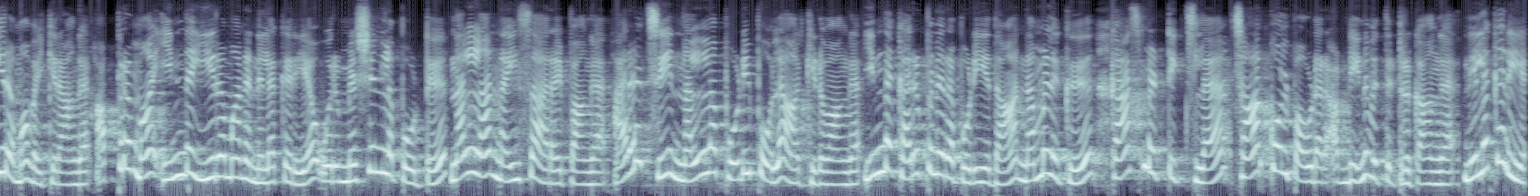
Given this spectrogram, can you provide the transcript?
ஈரமாக வைக்கிறாங்க. அப்புறமா இந்த ஈரமான நிலக்கரியை ஒரு மெஷின்ல போட்டு நல்லா நைஸாக அரைப்பாங்க. அரைச்சி நல்லா பொடி போல ஆக்கிடுவாங்க. இந்த கருப்பு நிற பொடியை தான் நம்மளுக்கு காஸ்மெட்டிக்ஸ்ல சார்கோல் பவுடர் அப்படின்னு வித்துட்டு இருக்காங்க நிலக்கரிய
